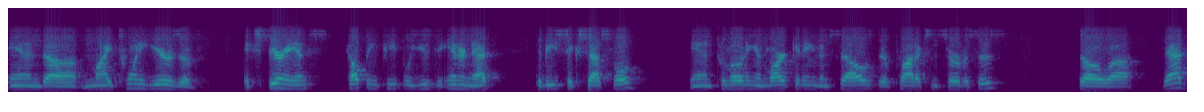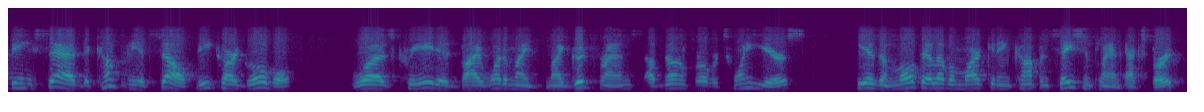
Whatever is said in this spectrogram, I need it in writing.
and uh, my 20 years of experience helping people use the internet to be successful and promoting and marketing themselves, their products and services. So, uh, that being said, the company itself, VCard Global, was created by one of my, my good friends. I've known him for over 20 years. He is a multi level marketing compensation plan expert,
